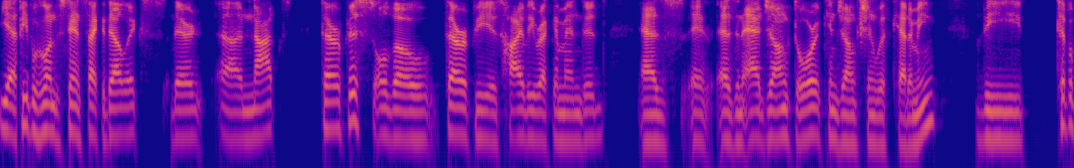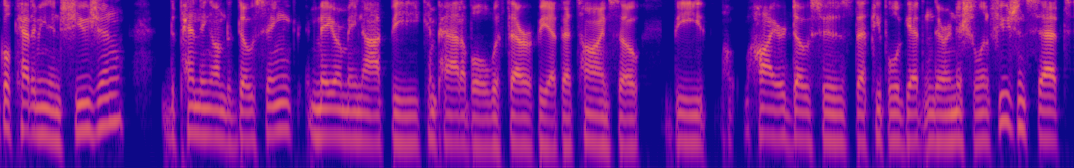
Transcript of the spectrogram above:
Yeah, people who understand psychedelics, they're uh, not therapists, although therapy is highly recommended as, as an adjunct or a conjunction with ketamine. The typical ketamine infusion, depending on the dosing, may or may not be compatible with therapy at that time. So the higher doses that people will get in their initial infusion set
